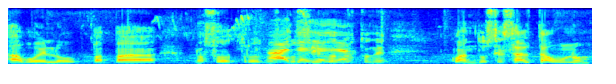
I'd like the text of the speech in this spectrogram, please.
abuelo, papá, nosotros, Ah, nuestros ya, ya, hijos, ya. nuestros nie- cuando se salta uno,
